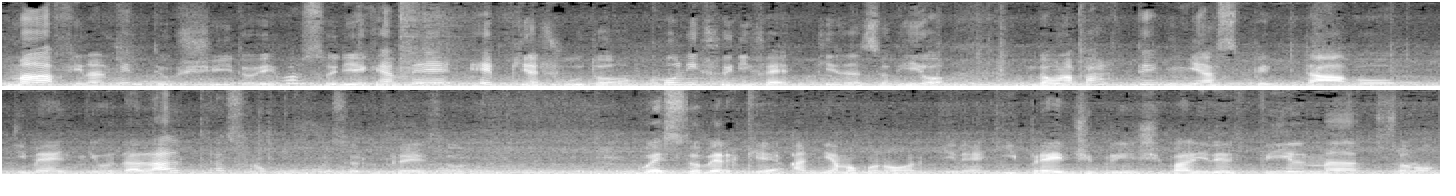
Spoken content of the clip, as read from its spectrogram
ma finalmente è uscito e vi posso dire che a me è piaciuto con i suoi difetti, nel senso che io da una parte mi aspettavo meglio, dall'altra sono comunque sorpreso. Questo perché, andiamo con ordine, i pregi principali del film sono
